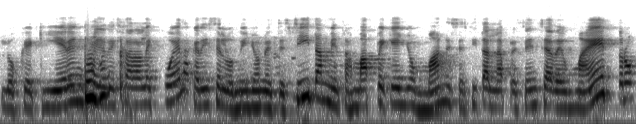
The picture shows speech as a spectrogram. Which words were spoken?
los que quieren regresar a la escuela, que dicen los niños necesitan, mientras más pequeños más necesitan la presencia de un maestro,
